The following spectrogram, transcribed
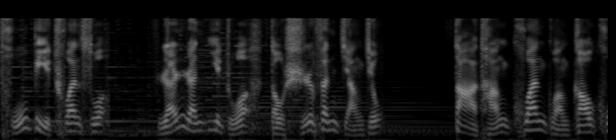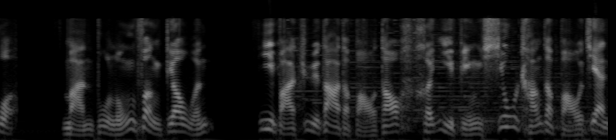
仆婢穿梭，人人衣着都十分讲究。大堂宽广高阔，满布龙凤雕纹。一把巨大的宝刀和一柄修长的宝剑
